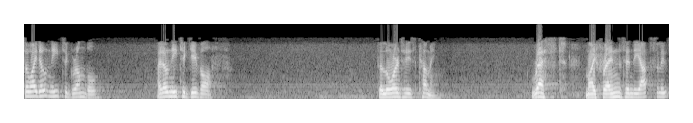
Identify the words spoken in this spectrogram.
So I don't need to grumble. I don't need to give off. The Lord is coming. Rest my friends, in the absolute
